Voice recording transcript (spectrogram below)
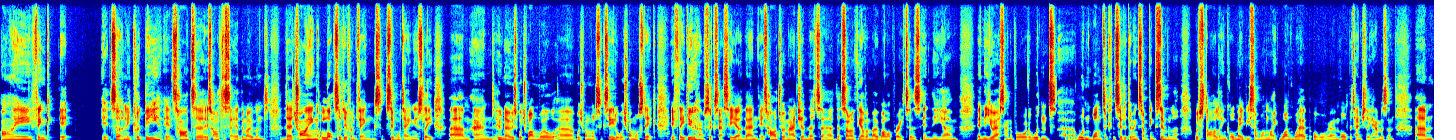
I think it it certainly could be. It's hard to it's hard to say at the moment. They're trying lots of different things simultaneously, um, and who knows which one will uh, which one will succeed or which one will stick. If they do have success here, then it's hard to imagine that uh, that some of the other mobile operators in the um, in the US and abroad wouldn't uh, wouldn't want to consider doing something similar with Starlink or maybe someone like OneWeb or um, or potentially Amazon. Um,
